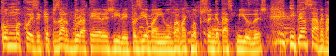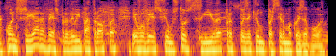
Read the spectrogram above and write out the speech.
como uma coisa que, apesar de durar, até era gira e fazia bem e levava a que uma pessoa engatasse miúdas. E pensava, epá, quando chegar a véspera de eu ir para a tropa, eu vou ver estes filmes todos de seguida para depois aquilo me parecer uma coisa boa.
